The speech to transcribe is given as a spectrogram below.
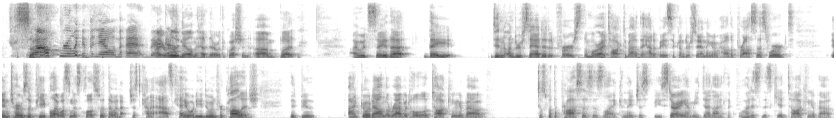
so wow really hit the nail on the head there I really go. nailed on the head there with the question. Um, but I would say that they didn't understand it at first. The more I talked about it, they had a basic understanding of how the process worked. In terms of people I wasn't as close with, I would just kind of ask, "Hey, what are you doing for college?" They'd be, I'd go down the rabbit hole of talking about just what the process is like, and they'd just be staring at me dead-eyed, like, "What is this kid talking about?"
